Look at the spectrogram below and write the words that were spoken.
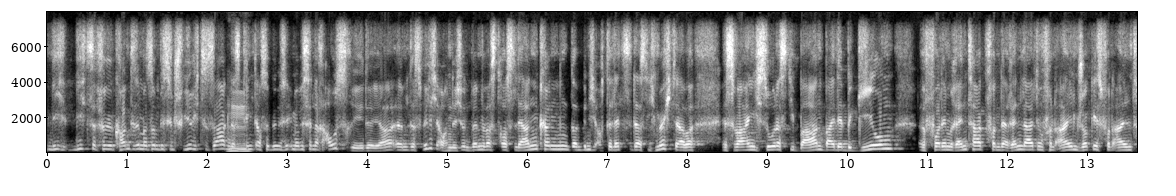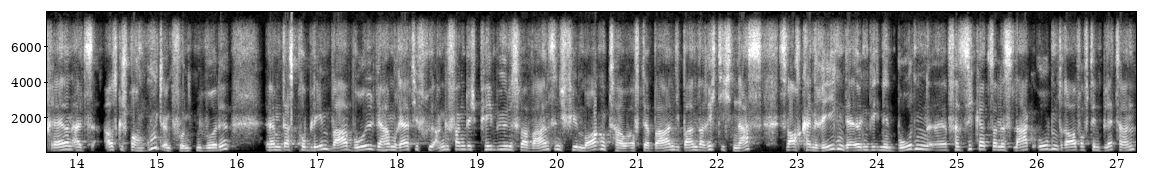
nicht, nichts dafür gekonnt, ist immer so ein bisschen schwierig zu sagen. Das mhm. klingt auch so ein bisschen, immer ein bisschen nach Ausrede, ja. Ähm, das will ich auch nicht. Und wenn wir was daraus lernen können, dann bin ich auch der Letzte, der es nicht möchte. Aber es war eigentlich so, dass die Bahn bei der Begehung äh, vor dem Renntag von der Rennleitung, von allen Jockeys, von allen Trainern als ausgesprochen gut empfunden wurde. Ähm, das Problem war wohl, wir haben relativ früh angefangen durch und es war wahnsinnig viel Morgentau auf der Bahn. Die Bahn war richtig nass. Es war auch kein Regen, der irgendwie in den Boden äh, versickert, sondern es lag oben drauf auf den Blättern.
